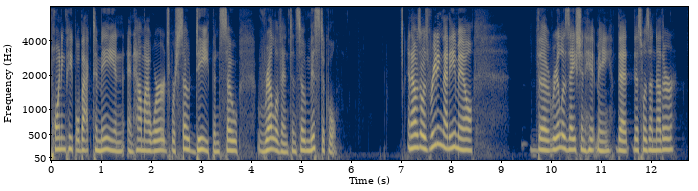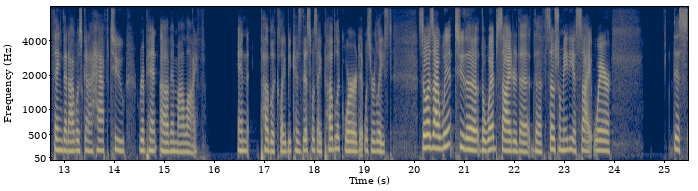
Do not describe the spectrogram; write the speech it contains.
pointing people back to me and, and how my words were so deep and so relevant and so mystical. And as I was reading that email, the realization hit me that this was another thing that I was going to have to repent of in my life and publicly because this was a public word that was released. So as I went to the the website or the the social media site where this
